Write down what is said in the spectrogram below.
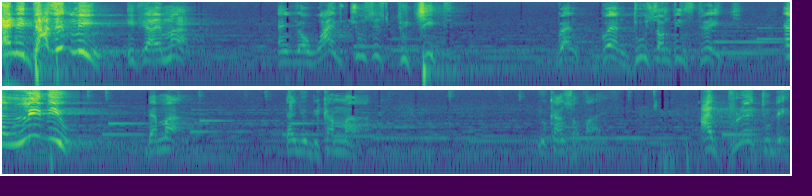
And it doesn't mean if you are a man and your wife chooses to cheat, go and, go and do something strange and leave you, the man, then you become mad. You can't survive. I pray today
